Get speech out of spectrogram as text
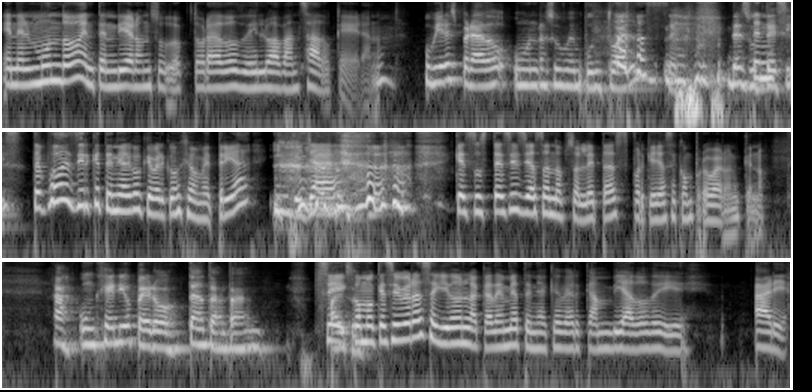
en el mundo entendieron su doctorado de lo avanzado que era, ¿no? Hubiera esperado un resumen puntual de su tesis. Te puedo decir que tenía algo que ver con geometría y que ya que sus tesis ya son obsoletas porque ya se comprobaron que no. Ah, un genio, pero tan tan tan. Sí, como que si hubiera seguido en la academia tenía que haber cambiado de área.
